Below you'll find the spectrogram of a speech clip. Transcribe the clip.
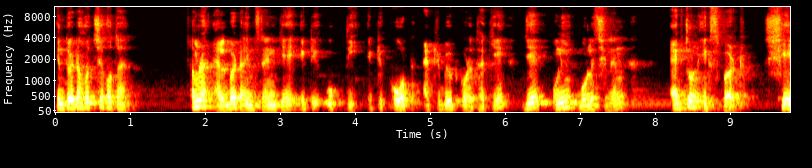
কিন্তু এটা হচ্ছে কোথায়? আমরা অ্যালবার্ট আইনস্টাইনকে একটি উক্তি, একটি কোট অ্যাট্রিবিউট করে থাকি যে উনি বলেছিলেন, একজন এক্সপার্ট সে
